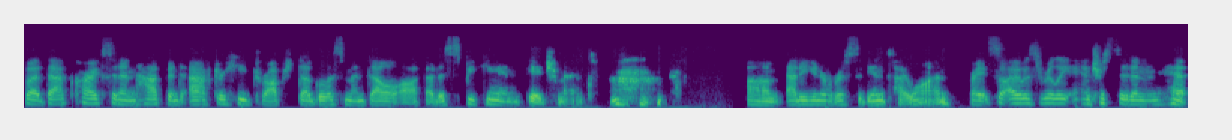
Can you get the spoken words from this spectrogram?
but that car accident happened after he dropped Douglas Mendel off at a speaking engagement. um, at a university in Taiwan, right? So I was really interested in him,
